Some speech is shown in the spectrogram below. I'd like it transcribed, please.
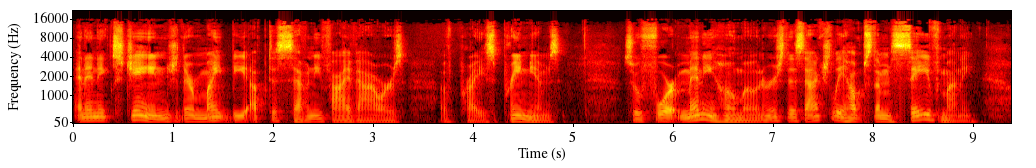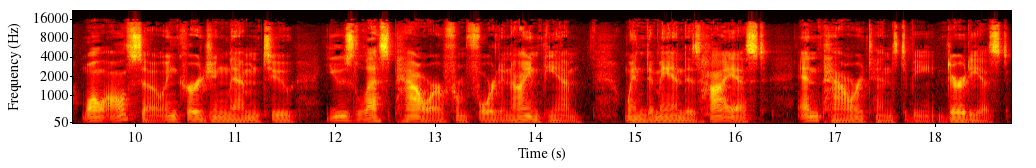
And in exchange, there might be up to 75 hours of price premiums. So, for many homeowners, this actually helps them save money while also encouraging them to use less power from 4 to 9 p.m. when demand is highest and power tends to be dirtiest.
